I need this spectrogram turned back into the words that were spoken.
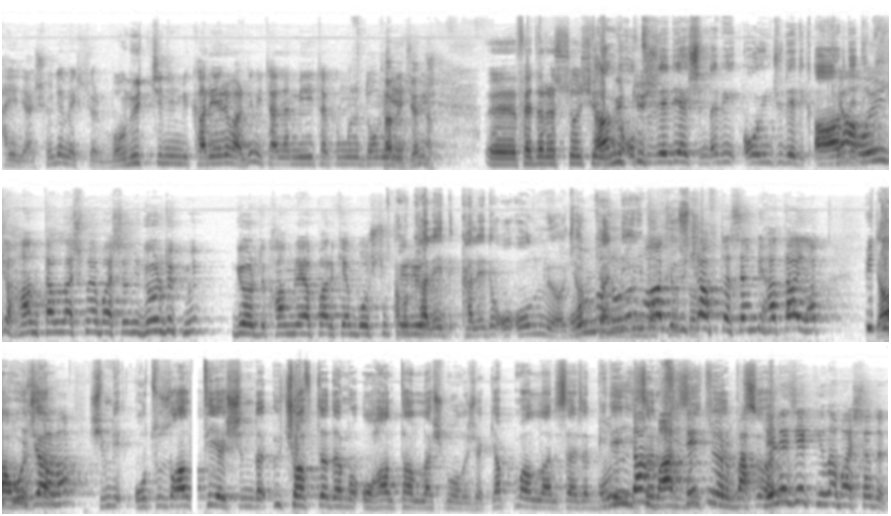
Hayır yani şunu demek istiyorum. Bonucci'nin bir kariyeri var değil mi? İtalyan milli takımını domine Tabii etmiş. canım. E, federasyon şey Tamam müthiş. 37 yaşında bir oyuncu dedik. Ağır Ya dedik. oyuncu hantallaşmaya başladığını gördük mü? Gördük. Hamle yaparken boşluk Ama veriyor. kalede, kalede o olmuyor hocam. Olmaz Kendine olur iyi mu abi? 3 bakıyorsan- hafta sen bir hata yap. Bir Ya topu hocam ıskala. şimdi 36 yaşında 3 haftada mı o hantallaşma olacak? Yapma Allah'ını seversen. Bir de insanın Ondan fiziki bahsetmiyorum. Bak yapısı var. gelecek yıla başladık.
